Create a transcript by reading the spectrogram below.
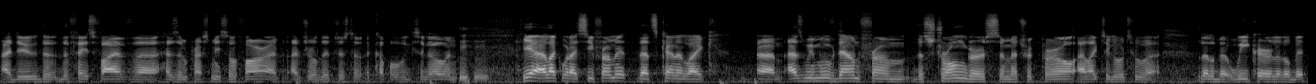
I do. The the Phase Five uh, has impressed me so far. I've, I've drilled it just a, a couple of weeks ago, and mm-hmm. yeah, I like what I see from it. That's kind of like um, as we move down from the stronger symmetric pearl, I like to go to a little bit weaker, a little bit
